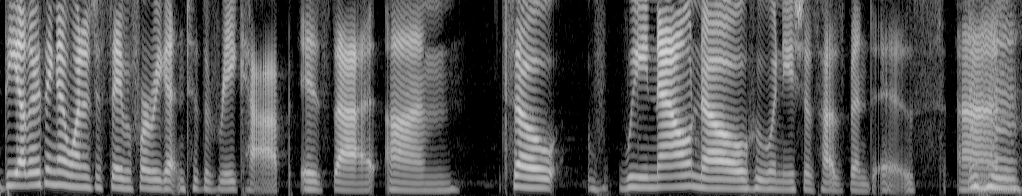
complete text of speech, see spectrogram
the other thing I wanted to say before we get into the recap is that um so we now know who Anisha's husband is. Um,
